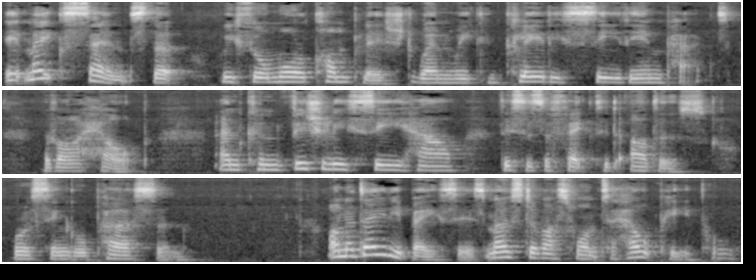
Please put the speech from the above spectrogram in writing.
it makes sense that we feel more accomplished when we can clearly see the impact of our help and can visually see how this has affected others or a single person. On a daily basis, most of us want to help people.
